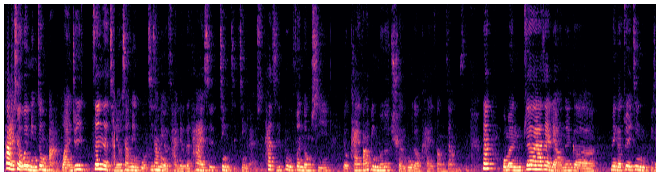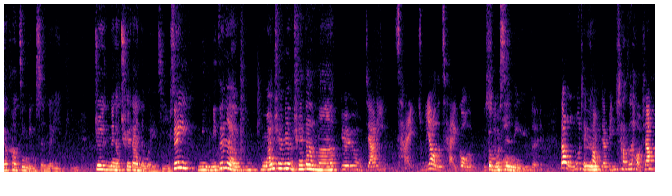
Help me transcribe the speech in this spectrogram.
他还是有为民众把关，就是真的残留上面国际上面有残留的，他还是禁止进来，他只是部分东西有开放，并不是说全部都开放这样子。那我们最后要再聊那个。那个最近比较靠近民生的议题，就是那个缺蛋的危机。所以你你真的完全没有缺蛋吗？因为因为我们家里采主要的采购不是都不是你。对，但我目前看我们家冰箱是好像、嗯，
